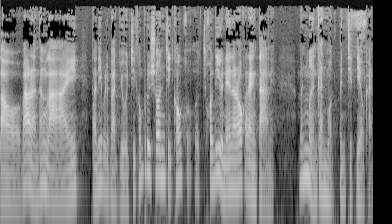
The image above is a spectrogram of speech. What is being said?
เราพระอรหันต์ทั้งหลาย ตอนที่ปฏิบัติอยู่จิตของปุถุชนจิตของคนที่อยู่ในนรกอะไรต่างๆเนี่ย มันเหมือนกันหมดเป็นจิตเดียวกัน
